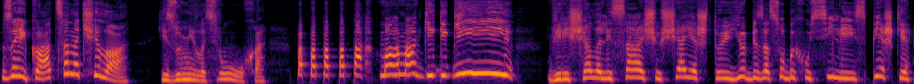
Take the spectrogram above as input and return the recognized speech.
Заикаться начала?» — изумилась Руха. «Па-па-па-па-па! Мама, ги-ги-ги!» верещала лиса, ощущая, что ее без особых усилий и спешки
